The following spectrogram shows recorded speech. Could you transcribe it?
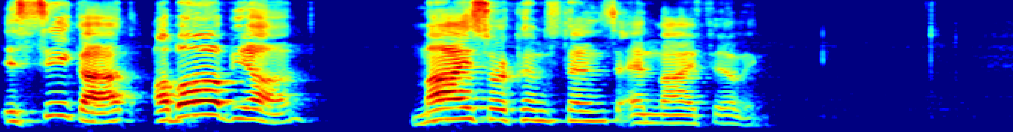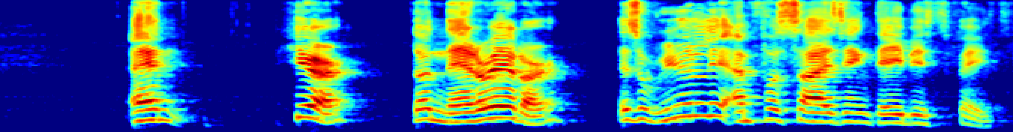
is see God above beyond my circumstance and my feeling. And here, the narrator is really emphasizing David's faith.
